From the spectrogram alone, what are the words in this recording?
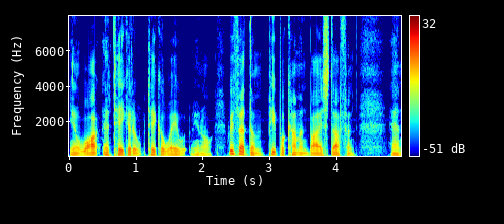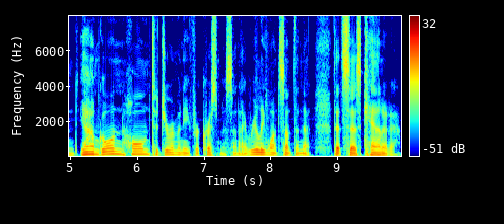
you know walk and take it take away. You know, we've had them people come and buy stuff and. And yeah, I'm going home to Germany for Christmas, and I really want something that, that says Canada,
